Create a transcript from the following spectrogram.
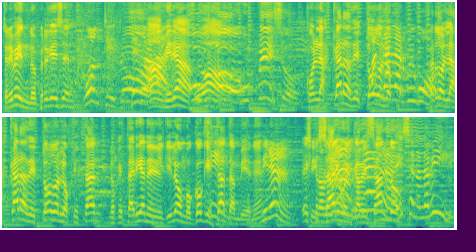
Tremendo, pero ¿qué dice? Wanted. Ah, mirá, ¡Un, wow. no, un peso! Con las caras de todos los. Mandala reward. Perdón, las caras de todos los que están, los que estarían en el quilombo. Coqui está también, ¿eh? Mirá. Sí, Extraordinario. salvo encabezando. Mirá, esa no la vi.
